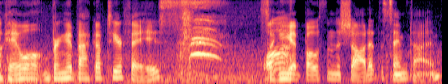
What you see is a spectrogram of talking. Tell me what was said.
Okay, well, bring it back up to your face. so I can get both in the shot at the same time.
